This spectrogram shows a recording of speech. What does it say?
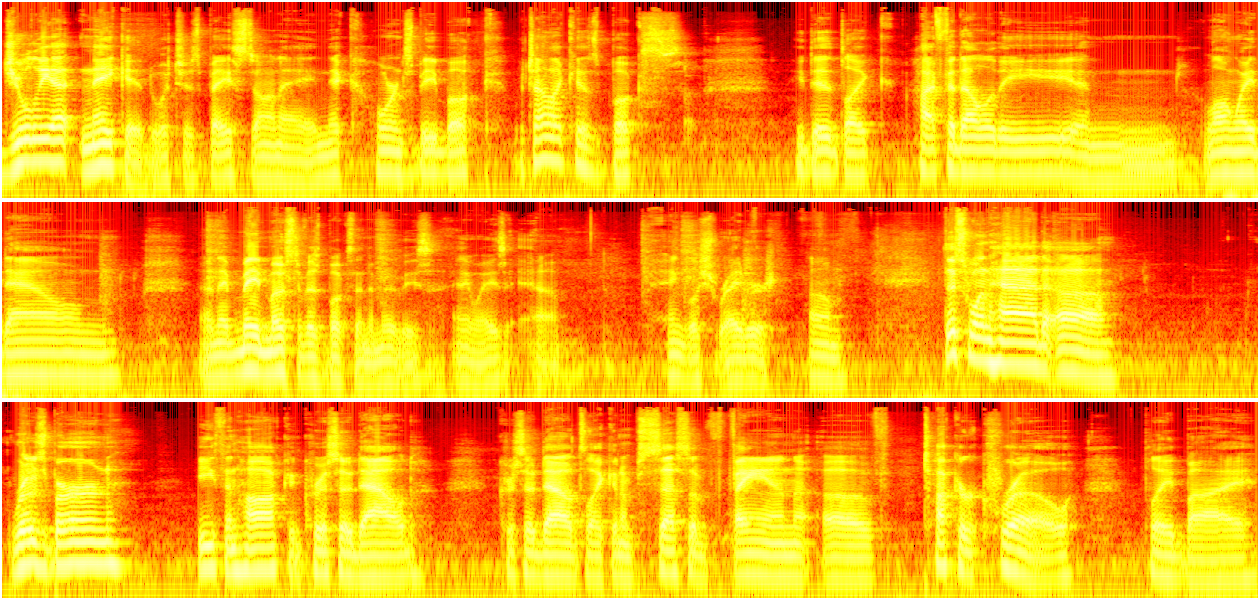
Juliet Naked, which is based on a Nick Hornby book, which I like his books. He did like High Fidelity and Long Way Down, and they've made most of his books into movies. Anyways, um, English writer. Um, this one had uh, Rose Byrne, Ethan Hawke, and Chris O'Dowd. Chris O'Dowd's like an obsessive fan of Tucker Crowe, played by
